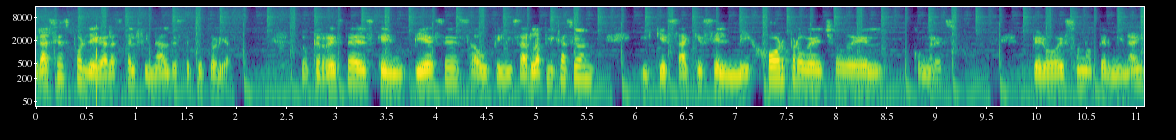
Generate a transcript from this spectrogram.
Gracias por llegar hasta el final de este tutorial. Lo que resta es que empieces a utilizar la aplicación y que saques el mejor provecho del Congreso. Pero eso no termina ahí.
